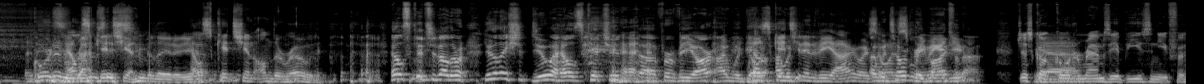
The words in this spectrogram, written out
Gordon Hell's Ramsay Kitchen. simulator. Yeah. Hell's Kitchen on the road. Hell's Kitchen on the road. You know they should do a Hell's Kitchen uh, for VR. I would go. Hell's I would, Kitchen in VR, where I would totally screaming buy for you. that. Just got Yeah. Gordon Ramsay abusing you for,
